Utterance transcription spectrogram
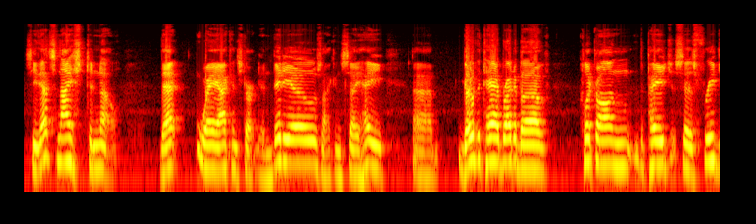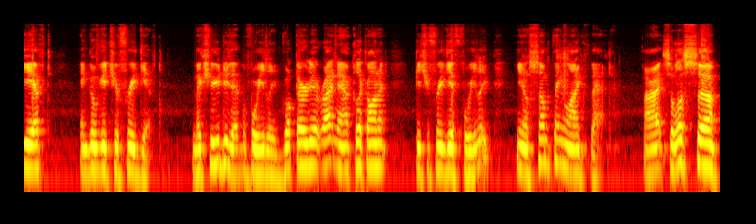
See, that's nice to know. That way I can start doing videos. I can say, hey, uh, go to the tab right above, click on the page that says free gift, and go get your free gift. Make sure you do that before you leave. Go up there do it right now, click on it, get your free gift before you leave. You know, something like that. All right, so let's uh,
